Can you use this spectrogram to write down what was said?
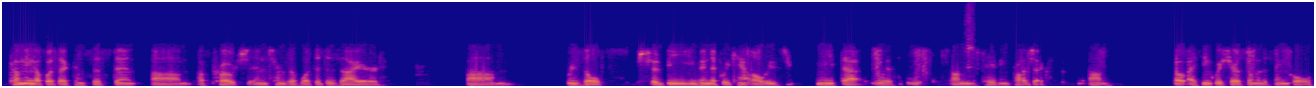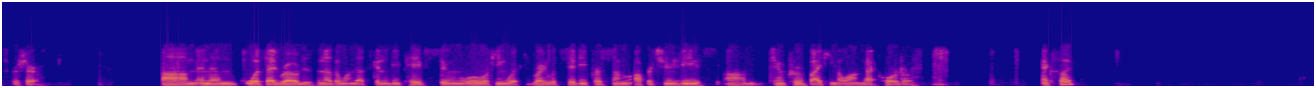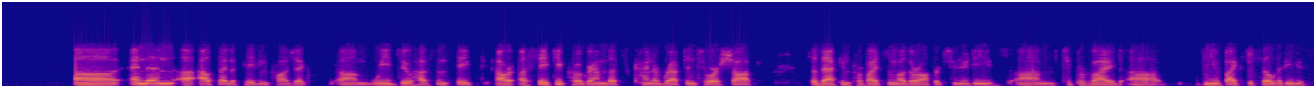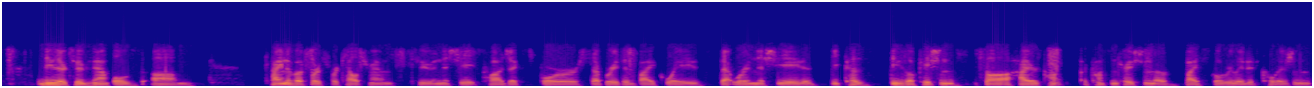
coming up with a consistent um, approach in terms of what the desired um, results should be, even if we can't always meet that with some paving projects. Um, but I think we share some of the same goals for sure. Um, and then Woodside Road is another one that's going to be paved soon. We're working with Redwood City for some opportunities um, to improve biking along that corridor. Next slide. Uh, and then uh, outside of paving projects, um, we do have some safety, our, a safety program that's kind of wrapped into our SHOPP. So that can provide some other opportunities um, to provide uh, new bike facilities. These are two examples, um, kind of a first for Caltrans to initiate projects for separated bikeways that were initiated because these locations saw a higher con a concentration of bicycle related collisions.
